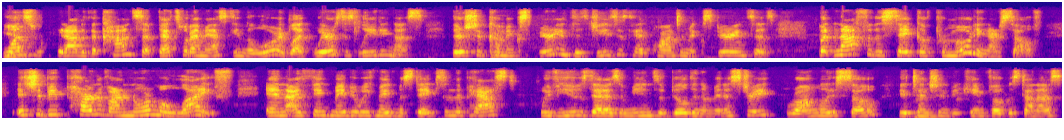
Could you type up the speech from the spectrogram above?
Once yeah. we get out of the concept, that's what I'm asking the Lord. Like, where's this leading us? There should come yeah. experiences. Jesus had quantum experiences, but not for the sake of promoting ourselves. It should be part of our normal life. And I think maybe we've made mistakes in the past. We've used that as a means of building a ministry, wrongly so. The attention mm. became focused on us.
